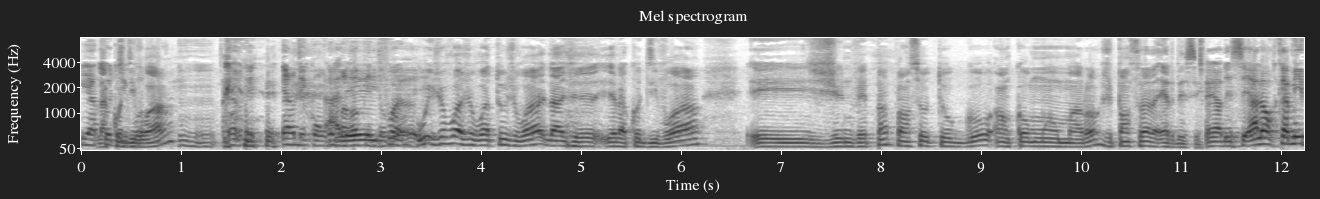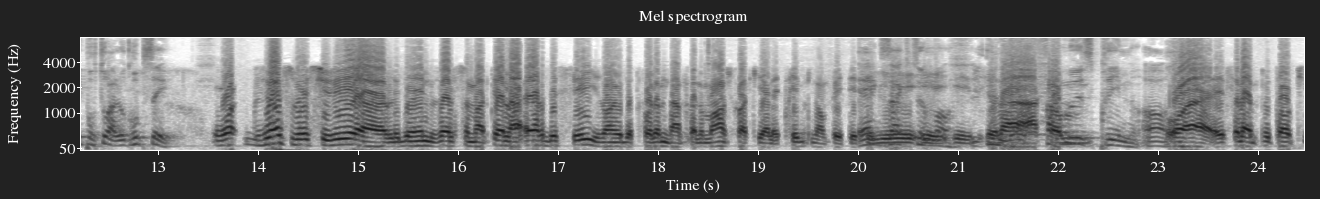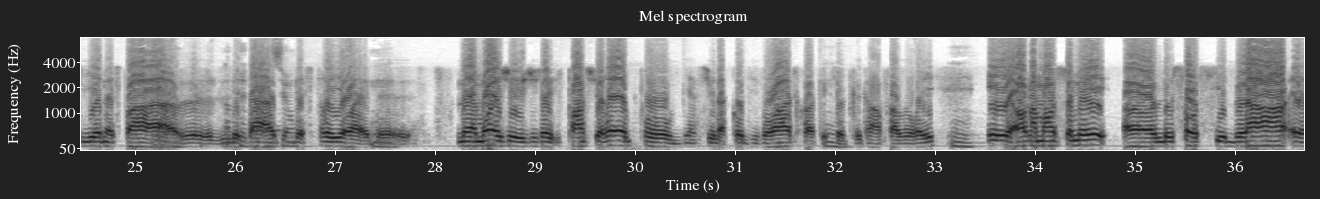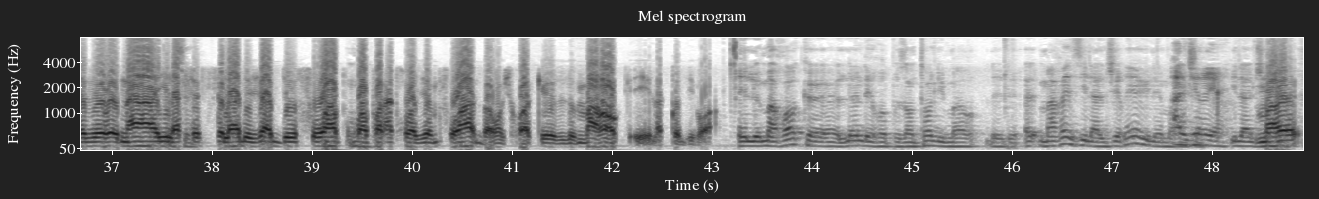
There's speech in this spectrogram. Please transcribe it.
la Côte d'Ivoire. RD, Congo, Maroc et Oui, je vois, je vois tout, je vois. Là, il y a la Côte d'Ivoire. Et je ne vais pas penser au Togo, encore moins au Maroc. Je penserai à la RDC. RDC. Alors, Camille, pour toi, le groupe C Ouais, j'ai suivi euh, les dernières nouvelles ce matin. La RDC, ils ont eu des problèmes d'entraînement. Je crois qu'il y a les primes qui n'ont pas été payées. Exactement. Et, et c'est la fameuse prime. Oh. Ouais, et c'est un peu torpillé, n'est-ce pas, euh, l'état d'esprit ouais, de, mm. Mais moi, je, je pencherais pour, bien sûr, la Côte d'Ivoire. Je crois que c'est le plus grand favori. Mm. Et on a mentionné euh, le sorcier blanc, Hervé Il a fait cela déjà deux fois. Pourquoi pas la troisième fois Donc, je crois que le Maroc et la Côte d'Ivoire. Et le Maroc, euh, l'un des représentants du Maroc, de, euh, il est algérien ou il est marocain? Algérien. Il est algérien.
